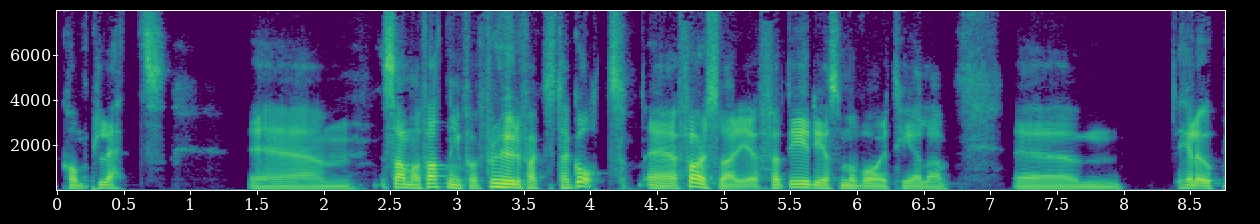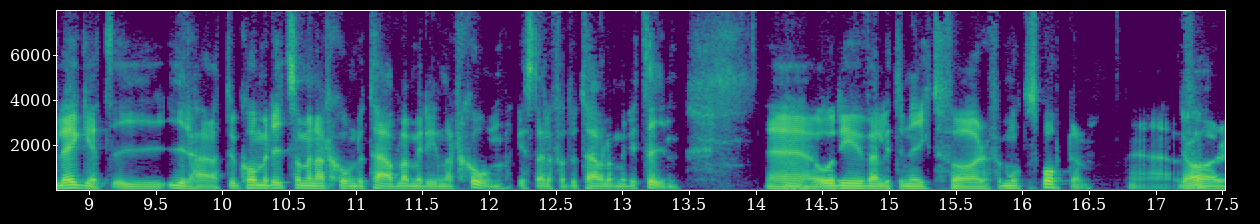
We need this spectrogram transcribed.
komplett eh, sammanfattning för, för hur det faktiskt har gått eh, för Sverige. För det är det som har varit hela, eh, hela upplägget i, i det här. Att du kommer dit som en nation, du tävlar med din nation istället för att du tävlar med ditt team. Eh, mm. Och det är ju väldigt unikt för, för motorsporten. Eh, ja. För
